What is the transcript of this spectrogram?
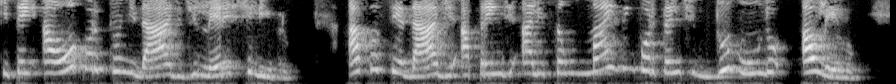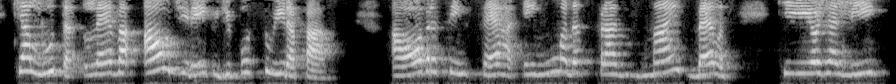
que têm a oportunidade de ler este livro. A sociedade aprende a lição mais importante do mundo ao lê-lo, que a luta leva ao direito de possuir a paz. A obra se encerra em uma das frases mais belas que eu já li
